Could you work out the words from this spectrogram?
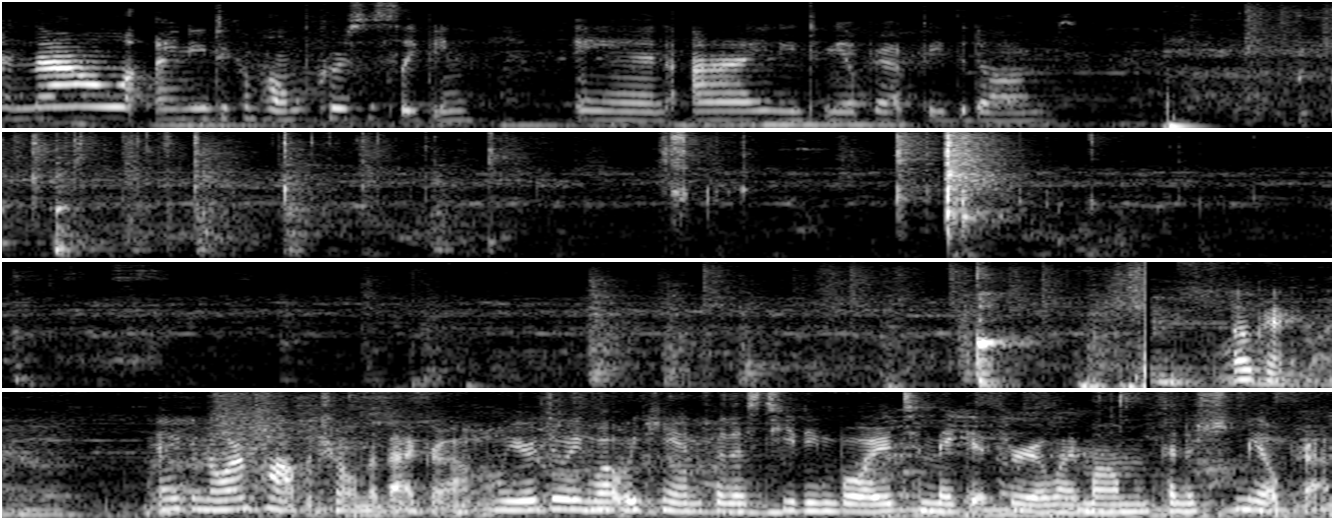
And now I need to come home. Cruz is sleeping, and I need to meal prep, feed the dogs. Okay. Ignore Paw Patrol in the background. We are doing what we can for this teething boy to make it through. My mom finished meal prep.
